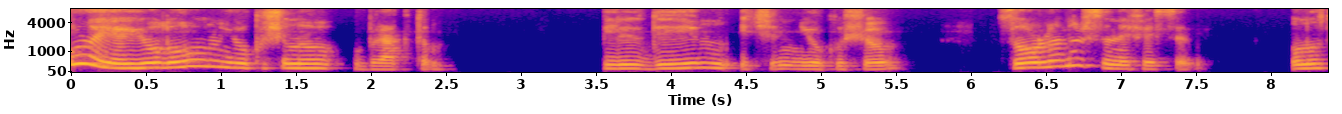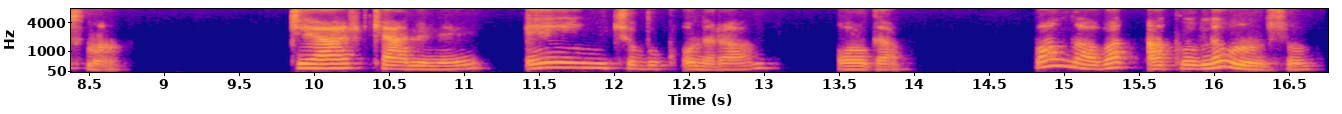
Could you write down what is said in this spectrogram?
Buraya yolun yokuşunu bıraktım. Bildiğim için yokuşu, zorlanırsa nefesin, unutma. Ciğer kendini en çabuk onaran organ. Vallahi bak aklında bulunsun.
